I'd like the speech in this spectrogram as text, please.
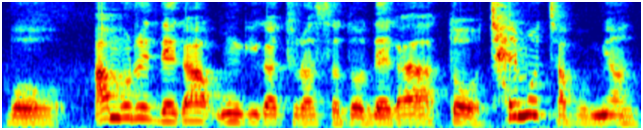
뭐 아무리 내가 운기가 들어왔어도 내가 또 잘못 잡으면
